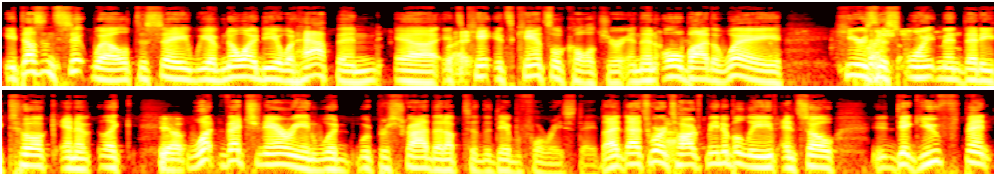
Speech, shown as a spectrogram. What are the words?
it doesn't sit well to say we have no idea what happened. Uh, it's right. can- it's cancel culture, and then oh by the way, here's this ointment that he took, and a, like yep. what veterinarian would would prescribe that up to the day before race day? That, that's where it's hard for me to believe. And so, Dick, you've spent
